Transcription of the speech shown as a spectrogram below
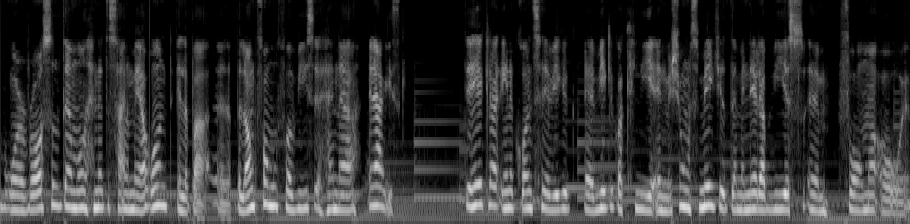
hvor Russell derimod han er designet mere rundt eller bare eller ballonformet for at vise, at han er energisk. Det er helt klart en af grunden til, at jeg virkelig, jeg virkelig godt kan lide animationsmediet, da man netop via øh, former og øh,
